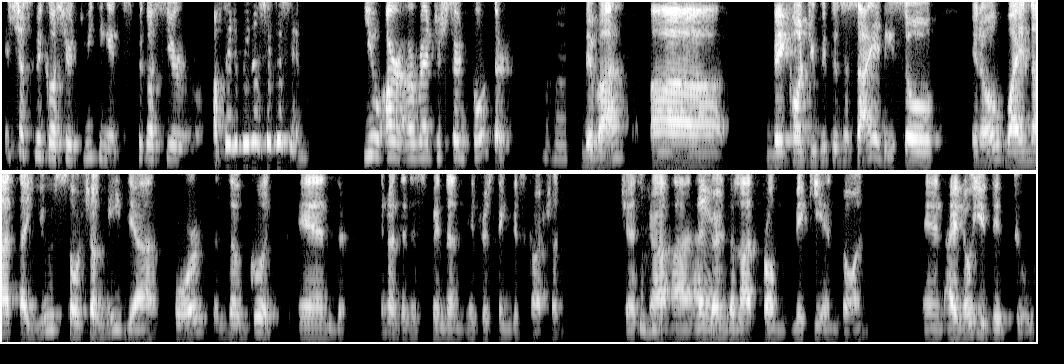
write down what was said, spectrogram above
It's just because you're tweeting it, it's because you're a Filipino citizen. You are a registered voter. Mm-hmm. Diba? Uh, they contribute to society. So, you know, why not uh, use social media for the good? And, you know, this has been an interesting discussion, Cheska. Mm-hmm. Uh, I learned a lot from Mickey and Don. And I know you did too.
